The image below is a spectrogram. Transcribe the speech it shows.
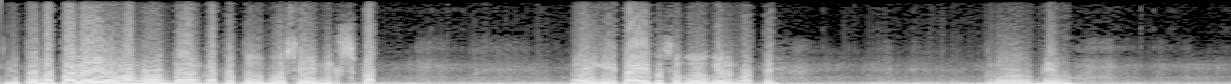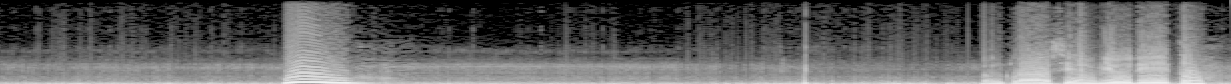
Ito na pala yung ano, daan katutubo scenic spot. Makikita ito sa Google Map eh. Grabe oh. Woo! Ang klase ang view dito.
